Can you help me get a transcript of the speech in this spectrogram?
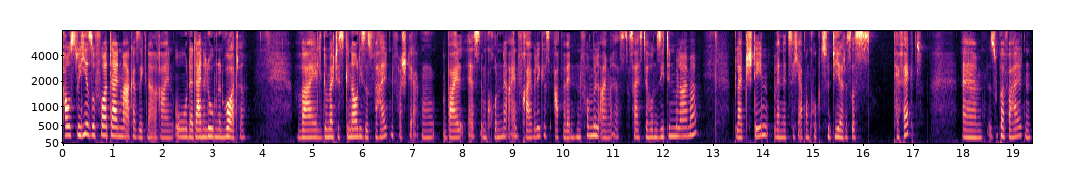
haust du hier sofort dein Markersignal rein oder deine lobenden Worte weil du möchtest genau dieses Verhalten verstärken, weil es im Grunde ein freiwilliges Abwenden vom Mülleimer ist. Das heißt, der Hund sieht den Mülleimer, bleibt stehen, wendet sich ab und guckt zu dir. Das ist perfekt, ähm, super Verhalten.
